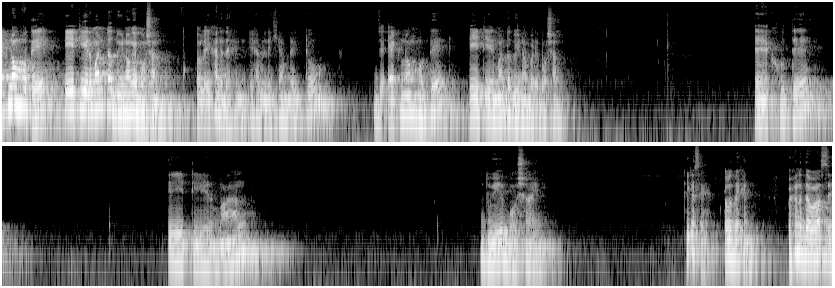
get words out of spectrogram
এক নং হতে এটি এর মানটা দুই নংয়ে বসান। তাহলে এখানে দেখেন, এভাবে লিখি আমরা একটু, যে এক নং হতে এটি এর মানটা দুই নম্বরে বসান। এক হতে এটি এর মান দুয়ে বসাই। ঠিক আছে? তাহলে দেখেন, ওখানে দেওয়া আছে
